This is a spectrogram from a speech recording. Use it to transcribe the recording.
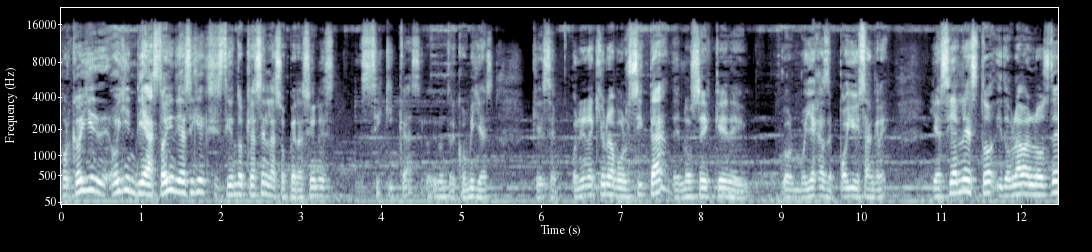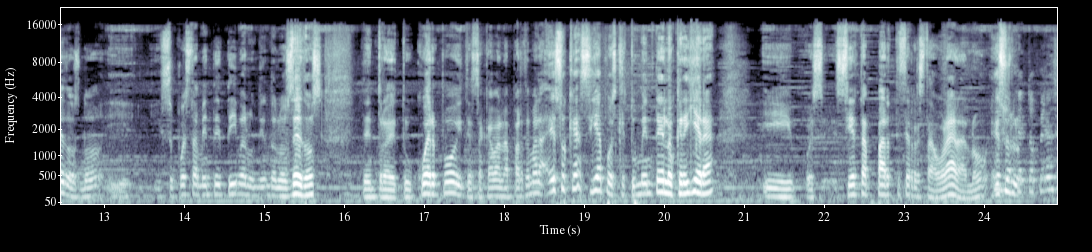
porque hoy, hoy en día, hasta hoy en día sigue existiendo que hacen las operaciones psíquicas, lo digo entre comillas, que se ponían aquí una bolsita de no sé qué, de, con mollejas de pollo y sangre, y hacían esto y doblaban los dedos, ¿no? Y, y supuestamente te iban hundiendo los dedos dentro de tu cuerpo y te sacaban la parte mala. ¿Eso qué hacía? Pues que tu mente lo creyera y pues cierta parte se restaurara, ¿no? Eso es lo lo- que te operan es-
